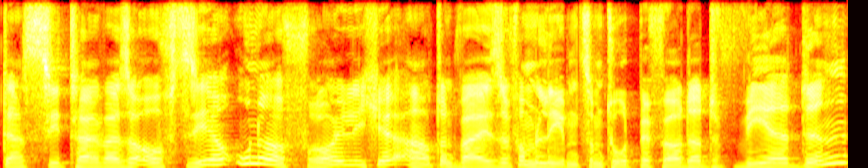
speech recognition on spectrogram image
dass sie teilweise auf sehr unerfreuliche Art und Weise vom Leben zum Tod befördert werden.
